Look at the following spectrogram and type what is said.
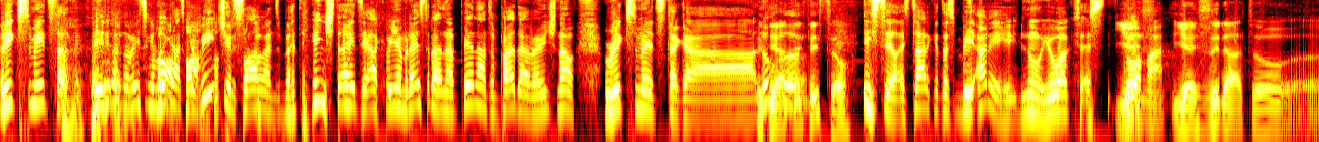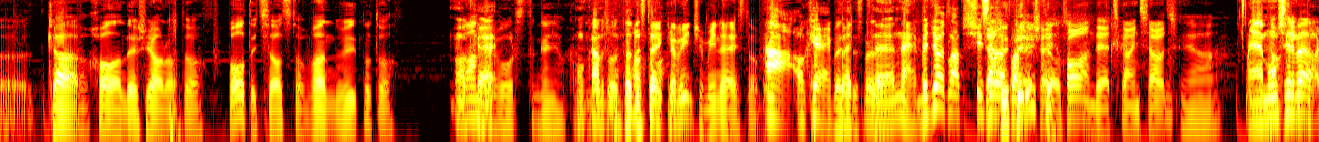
Riks Smits. Novickim likās, ka viņš ir slavens, bet viņš teica, jā, ka viņam restorānā pienāca un padā, vai viņš nav Riks Smits. Tā kā, nu, Jā, tas ir izcili. izcili. Es ceru, ka tas bija arī, nu, joks, es Ja es, domāju. ja es zinātu, uh, kā holandieši jauno to politiķu sauc, to Van Vītu, nu to, Okay. Jau. Un kam to, tad es teiktu, ka viņš ir minējis to. Ah, ok, bet, Bet bet, uh, nē, bet ļoti labs. Šis ir Tas ir izcils. Holandietis, kā viņi sauc. Jā. Ē, Mums ir vēl,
